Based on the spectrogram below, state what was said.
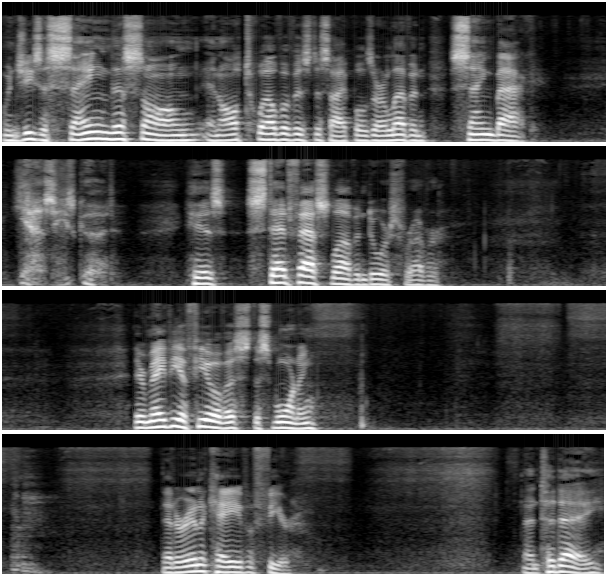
when Jesus sang this song and all 12 of his disciples, or 11, sang back, Yes, he's good. His steadfast love endures forever. There may be a few of us this morning that are in a cave of fear. And today,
